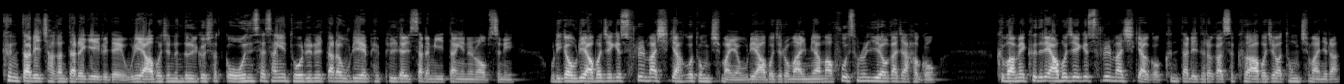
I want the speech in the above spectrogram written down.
큰 딸이 작은 딸에게 이르되 우리 아버지는 늙으셨고 온 세상이 도리를 따라 우리의 배필될 사람이 이 땅에는 없으니 우리가 우리 아버지에게 술을 마시게 하고 동침하여 우리 아버지로 말미암아 후손을 이어가자 하고 그 밤에 그들이 아버지에게 술을 마시게 하고 큰 딸이 들어가서 그 아버지와 동침하니라.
